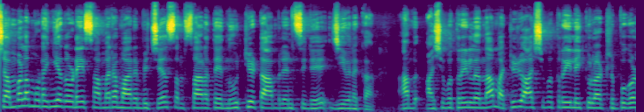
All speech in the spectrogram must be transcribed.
ശമ്പളം മുടങ്ങിയതോടെ സമരം ആരംഭിച്ച് സംസ്ഥാനത്തെ നൂറ്റിയെട്ട് ആംബുലൻസിന്റെ ജീവനക്കാർ. ആശുപത്രിയിൽ നിന്ന് മറ്റൊരു ആശുപത്രിയിലേക്കുള്ള ട്രിപ്പുകൾ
